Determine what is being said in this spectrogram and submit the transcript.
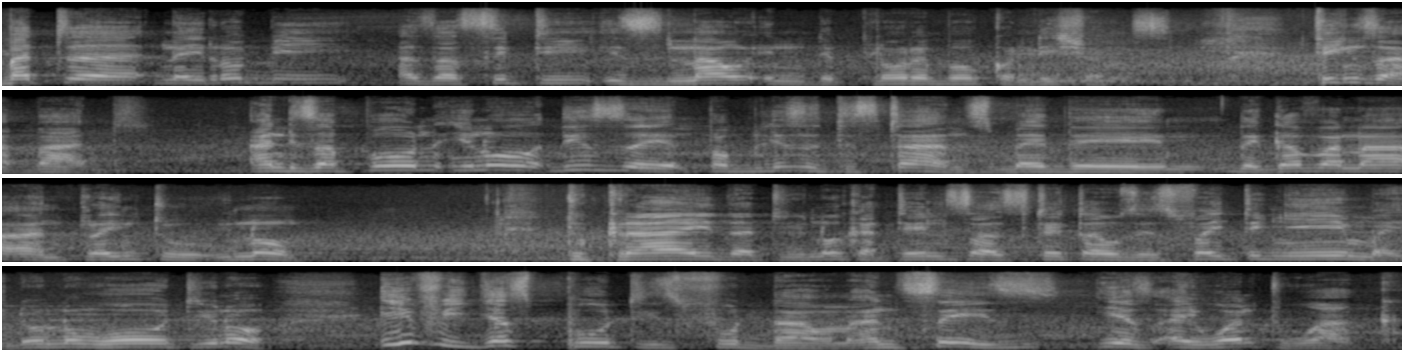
But uh, Nairobi as a city is now in deplorable conditions. Things are bad. And it's upon, you know, this uh, publicity stands by the, the governor and trying to, you know, to cry that you know Katelsa State House is fighting him. I don't know what you know. If he just put his foot down and says, "Yes, I want to work,"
